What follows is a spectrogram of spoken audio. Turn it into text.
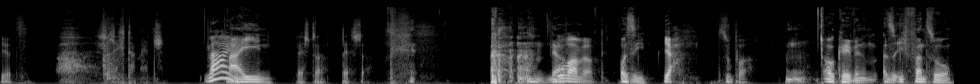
jetzt. Ah, schlechter Mensch. Nein. Nein. Bester, bester. ja. Wo waren wir? Ossi. Super. Okay, wenn, also ich fand so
